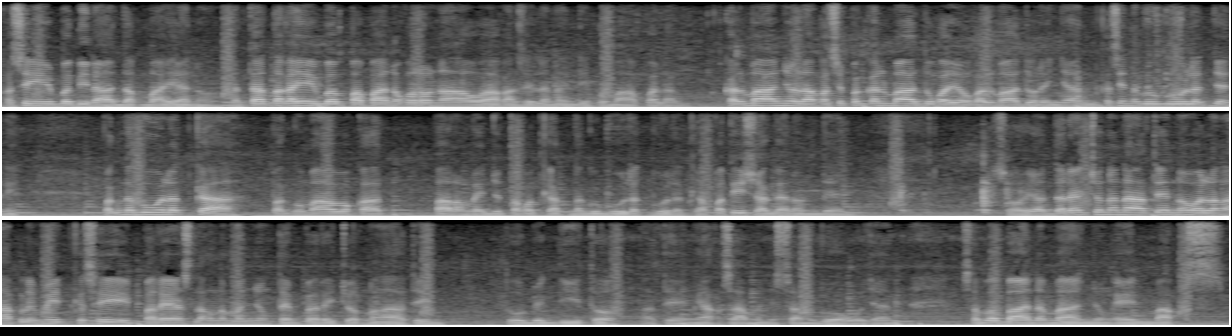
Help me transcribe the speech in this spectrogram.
Kasi yung iba dinadakma yan, no. Nagtataka yung iba pa paano ko raw nahawakan sila na hindi pumapalag. Kalmahan nyo lang kasi pag kalmado kayo, kalmado rin yan. Kasi nagugulat yan eh. Pag nagulat ka, pag humawak ka, parang medyo takot ka at nagugulat-gulat ka. Pati siya ganun din. So yan, diretso na natin, no? walang acclimate kasi parehas lang naman yung temperature ng ating tubig dito. At yan nga, kasama niya San Goku dyan. Sa baba naman yung NMAX.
